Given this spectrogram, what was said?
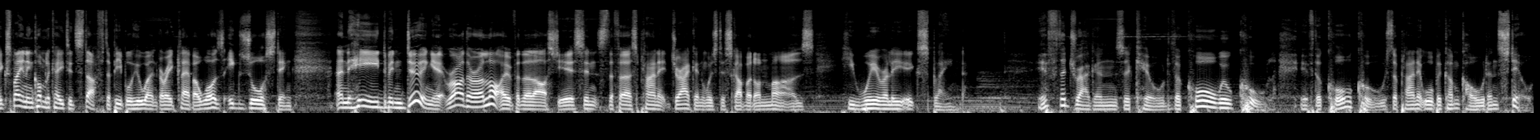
Explaining complicated stuff to people who weren't very clever was exhausting, and he'd been doing it rather a lot over the last year since the first planet Dragon was discovered on Mars. He wearily explained. If the dragons are killed, the core will cool. If the core cools, the planet will become cold and still,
